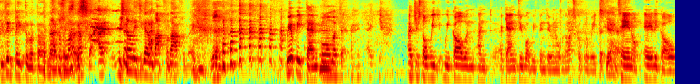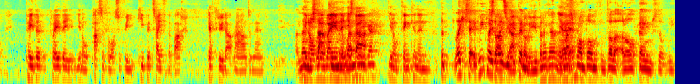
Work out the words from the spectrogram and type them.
we did beat them at that. No, it doesn't matter. That's, I, we still need to get him back for that for me. We'll beat them. Bournemouth. I, I just thought we, we go and, and again do what we've been doing over the last couple of weeks. Yeah. Turn up, early goal, play the play the you know passing philosophy, keep it tight at the back, get through that round, and then. And then you know, start away, and then you start, again. you know, thinking and. But like you said, if we play the way we have been, believing again. Yeah, West yeah. Brom, Bournemouth, and Villa are all games that we,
